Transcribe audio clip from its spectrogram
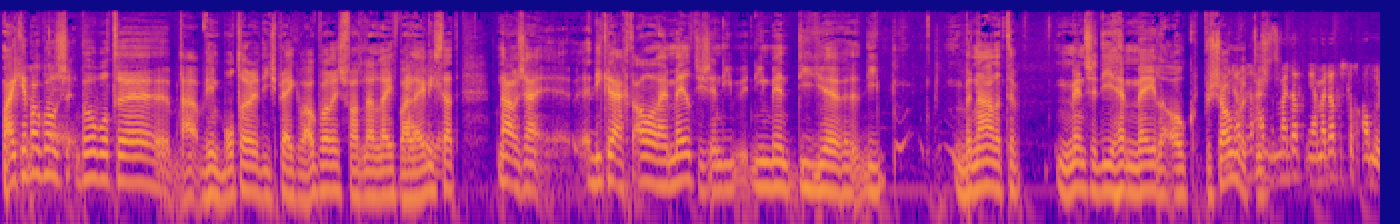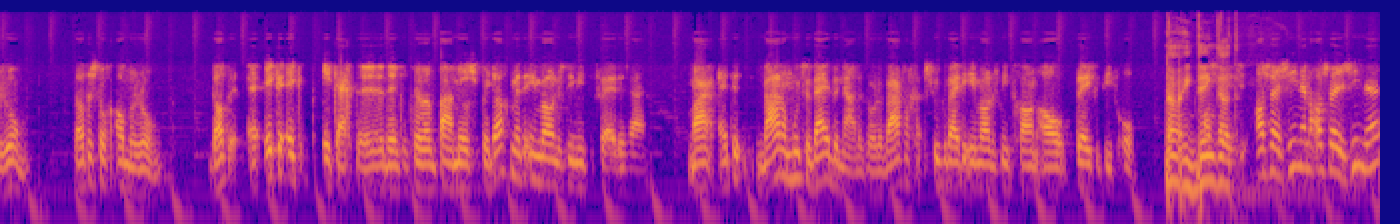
Maar ik heb ook wel eens bijvoorbeeld, eh, nou, Wim Botter, die spreken we ook wel eens van uh, Leefbaar Ja, Lelystad. Nou, eh, die krijgt allerlei mailtjes en die, die, men, die, eh, die benadert de mensen die hem mailen ook Dat persoonlijk. is Dus, maar, dat, ja, maar dat is toch andersom? Dat is toch andersom? Dat, eh, ik, ik, ik krijg eh, denk ik een paar mails per dag met inwoners die niet tevreden zijn. Maar het, waarom moeten wij benaderd worden? Waarvoor zoeken wij de inwoners niet gewoon al preventief op? nou, ik denk als, dat. wij, als wij zien en als wij zien, hè,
